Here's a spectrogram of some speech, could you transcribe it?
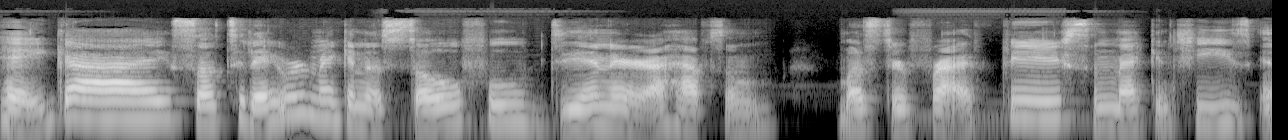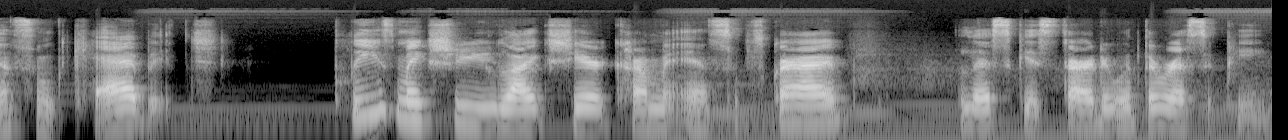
Hey guys, so today we're making a soul food dinner. I have some mustard fried fish, some mac and cheese, and some cabbage. Please make sure you like, share, comment, and subscribe. Let's get started with the recipe.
